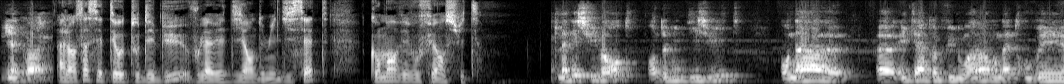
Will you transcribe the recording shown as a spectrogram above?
bien correct. Alors ça, c'était au tout début, vous l'avez dit en 2017. Comment avez-vous fait ensuite? L'année suivante, en 2018, on a euh, euh, été un peu plus loin. On a trouvé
